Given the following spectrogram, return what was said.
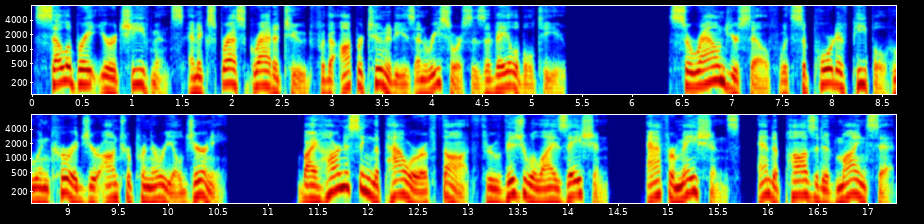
Celebrate your achievements and express gratitude for the opportunities and resources available to you. Surround yourself with supportive people who encourage your entrepreneurial journey. By harnessing the power of thought through visualization, affirmations, and a positive mindset,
